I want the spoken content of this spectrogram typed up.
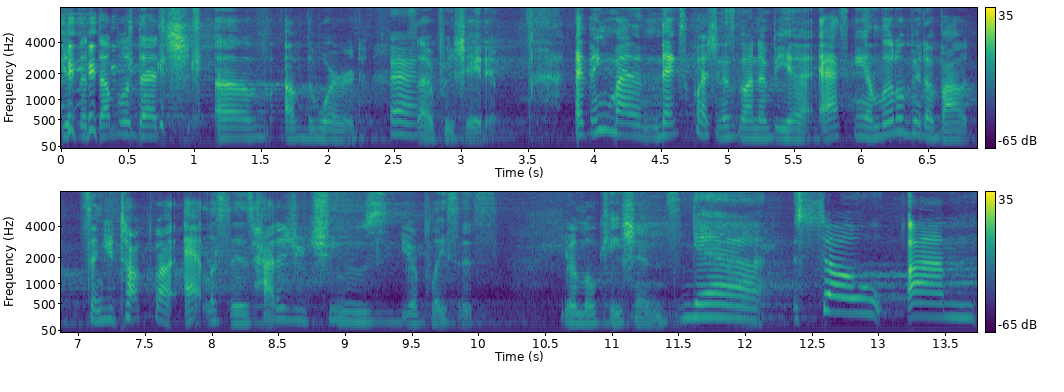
You're the double dutch of of the word. So I appreciate it. I think my next question is going to be uh, asking a little bit about since you talked about atlases. How did you choose your places, your locations? Yeah. So um,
